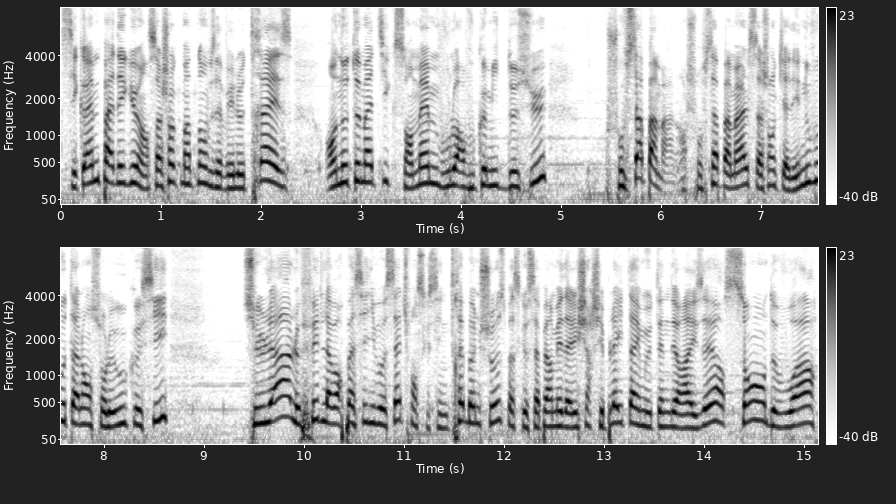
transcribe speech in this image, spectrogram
c'est quand même pas dégueu, hein. sachant que maintenant vous avez le 13 en automatique sans même vouloir vous commit dessus. Je trouve ça pas mal, hein. je trouve ça pas mal, sachant qu'il y a des nouveaux talents sur le hook aussi. Celui-là, le fait de l'avoir passé niveau 7, je pense que c'est une très bonne chose parce que ça permet d'aller chercher Playtime ou Tenderizer sans devoir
